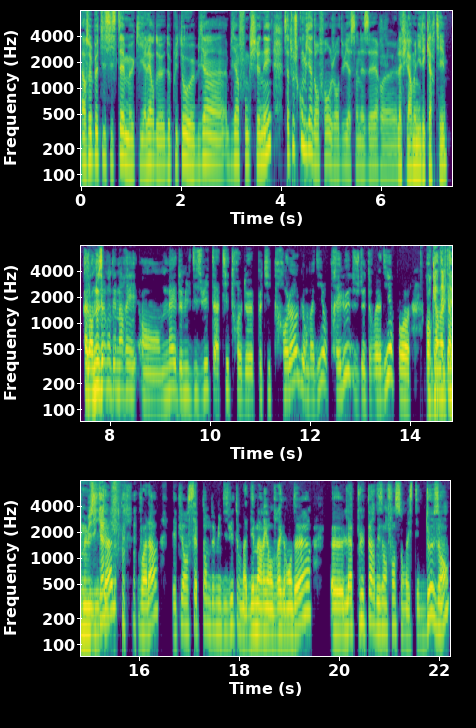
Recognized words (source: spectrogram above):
Alors ce petit système qui a l'air de, de, plutôt euh, bien bien fonctionner, ça touche combien d'enfants aujourd'hui à Saint-Nazaire, la Philharmonie des quartiers? Alors nous avons démarré en mai 2018 à titre de petit prologue, on va dire, prélude, je devrais dire, pour, pour regarder le thème musical. musical. voilà. Et puis en septembre 2018, on a démarré en vraie grandeur. Euh, la plupart des enfants sont restés deux ans,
